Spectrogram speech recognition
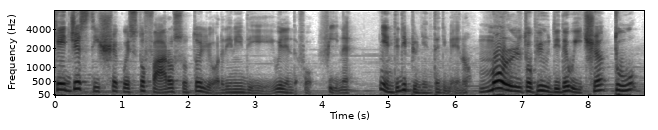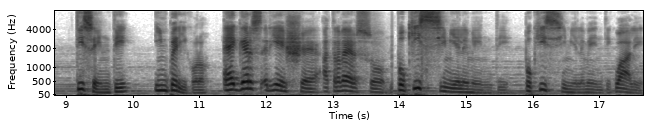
che gestisce questo faro sotto gli ordini di William Dafoe. Fine. Niente di più, niente di meno. Molto più di The Witch, tu ti senti in pericolo. Eggers riesce attraverso pochissimi elementi pochissimi elementi, quali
